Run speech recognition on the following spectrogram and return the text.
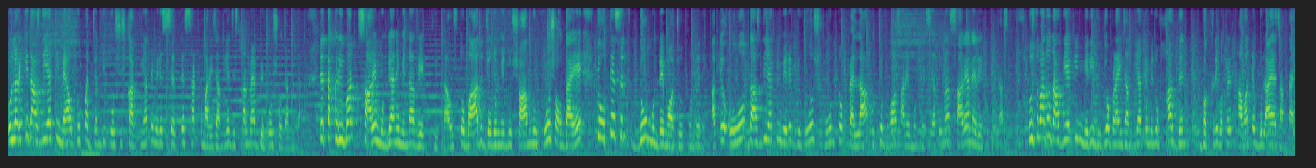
ਉਹ ਲੜਕੀ ਦੱਸਦੀ ਹੈ ਕਿ ਮੈਂ ਉੱਥੋਂ ਭੱਜਣ ਦੀ ਕੋਸ਼ਿਸ਼ ਕਰਦੀ ਹਾਂ ਤੇ ਮੇਰੇ ਸਿਰ ਤੇ ਸੱਟ ਮਾਰੀ ਜਾਂਦੀ ਹੈ, ਜਿਸ ਨਾਲ ਮੈਂ ਬੇਹੋਸ਼ ਹੋ ਜਾਂਦੀ ਹਾਂ। ਤੇ ਤਕਰੀਬਨ ਸਾਰੇ ਮੁੰਡਿਆਂ ਨੇ ਮੇਰਾ ਰੇਪ ਕੀਤਾ। ਉਸ ਤੋਂ ਬਾਅਦ ਜਦੋਂ ਮੈਨੂੰ ਸ਼ਾਮ ਨੂੰ ਹੋਸ਼ ਆਉਂਦਾ ਹੈ ਤੇ ਉੱਥੇ ਸਿਰਫ ਦੋ ਮੁੰਡੇ ਮੌਜੂਦ ਹੁੰਦੇ ਨੇ ਅਤੇ ਉਹ ਦੱਸਦੀ ਹੈ ਕਿ ਮੇਰੇ ਬੇਹੋਸ਼ ਹੋਣ ਤੋਂ ਪਹਿਲਾਂ ਉੱਥੇ ਬਹੁਤ ਸਾਰੇ ਮੁੰਡੇ ਸੀ ਅਤੇ ਉਹਨਾਂ ਸਾਰਿਆਂ ਨੇ ਰੇਪ ਕੀਤਾ ਸੀ। ਉਸ ਤੋਂ ਬਾਅਦ ਉਹ ਦੱਸਦੀ ਹੈ ਕਿ ਮੇਰੀ ਵੀਡੀਓ ਬਣਾਈ ਜਾਂਦੀ ਹੈ ਤੇ ਮੈਨੂੰ ਹਰ ਦਿਨ ਵੱਖਰੇ ਵੱਖਰੇ ਥਾਵਾਂ ਤੇ ਬੁਲਾਇਆ ਜਾਂਦਾ ਹੈ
